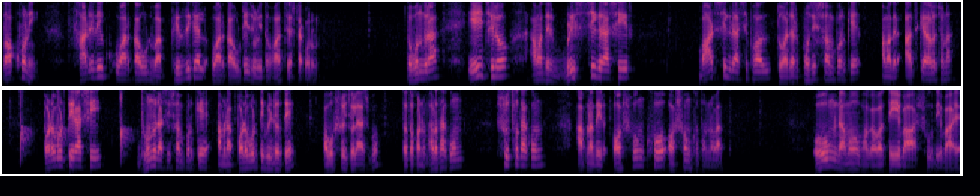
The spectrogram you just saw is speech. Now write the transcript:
তখনই শারীরিক ওয়ার্কআউট বা ফিজিক্যাল ওয়ার্কআউটে জড়িত হওয়ার চেষ্টা করুন। তো বন্ধুরা, এই ছিল আমাদের বৃশ্চিক রাশির বার্ষিক রাশিফল দু হাজার পঁচিশ সম্পর্কে আমাদের আজকের আলোচনা। পরবর্তী রাশি ধনু রাশি সম্পর্কে আমরা পরবর্তী ভিডিওতে অবশ্যই চলে আসব। ততক্ষণ ভালো থাকুন, সুস্থ থাকুন। আপনাদের অসংখ্য অসংখ্য ধন্যবাদ। ওং নমো ভগবতে বাসুদেবায়।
